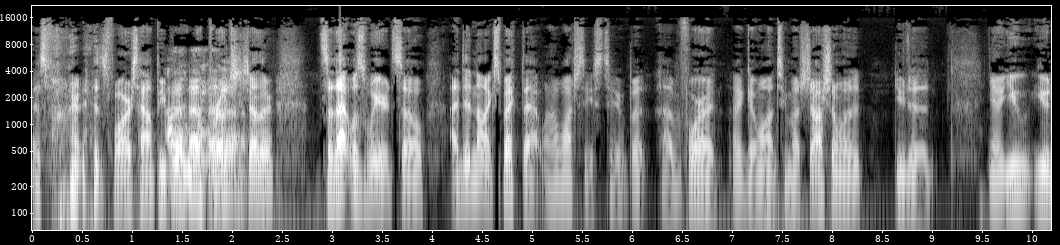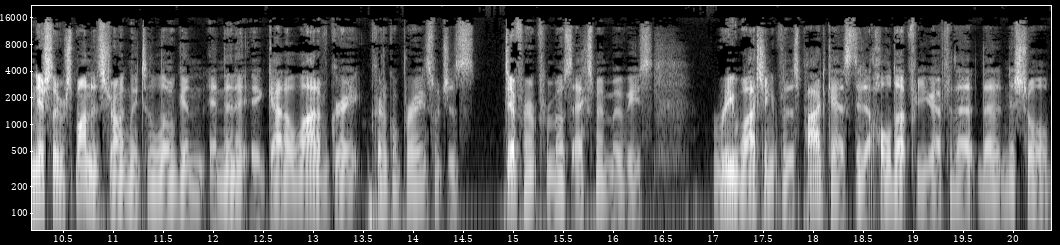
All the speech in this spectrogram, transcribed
as far as far as how people Oh, approach each other. So that was weird. So I did not expect that when I watched these two. But uh, before I, I go on too much, Josh, I wanted you to, you know, you you initially responded strongly to Logan, and then it, it got a lot of great critical praise, which is different from most X Men movies. Rewatching it for this podcast, did it hold up for you after that that initial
